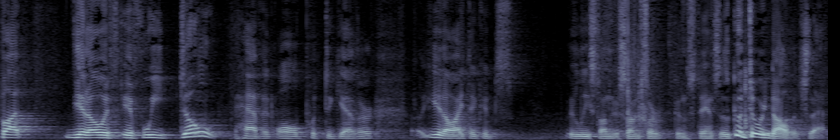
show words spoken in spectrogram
But you know, if, if we don't have it all put together, you know, I think it's, at least under some circumstances, good to acknowledge that.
